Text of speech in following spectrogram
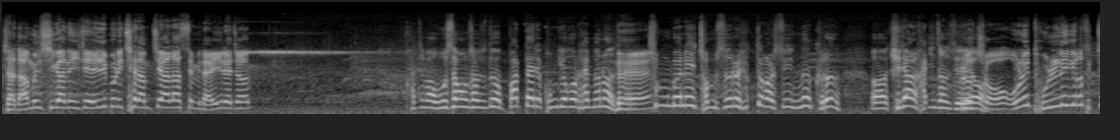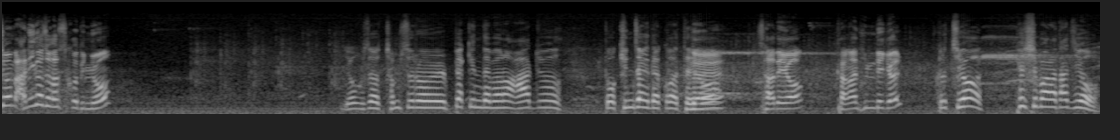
자 남은 시간은 이제 1분이 채 남지 않았습니다. 1회전. 하지만 오상훈 선수도 배터리 공격을 하면은 네. 충분히 점수를 획득할 수 있는 그런 어, 기량을 가진 선수예요. 그렇죠. 오늘 돌리기로 득점을 많이 가져갔었거든요. 여기서 점수를 뺏긴다면 아주 또 긴장이 될 것 같아요. 네. 4대 0 강한 힘 대결. 그렇죠. 패시브 하나 따지요.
